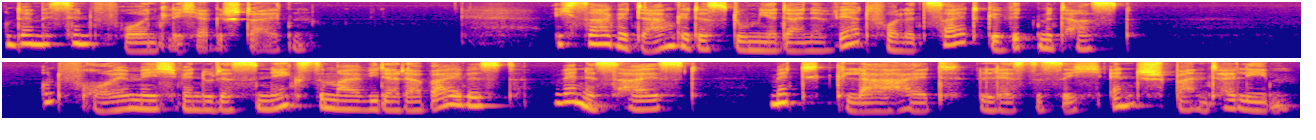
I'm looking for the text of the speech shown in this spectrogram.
und ein bisschen freundlicher gestalten. Ich sage danke, dass du mir deine wertvolle Zeit gewidmet hast und freue mich, wenn du das nächste Mal wieder dabei bist, wenn es heißt, mit Klarheit lässt es sich entspannter leben.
